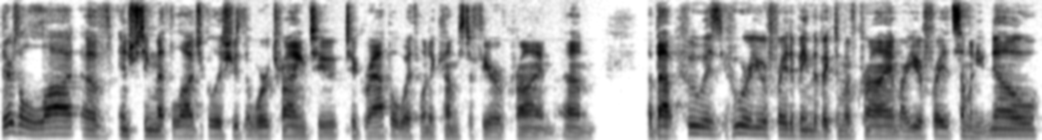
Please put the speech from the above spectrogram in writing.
there's a lot of interesting methodological issues that we're trying to to grapple with when it comes to fear of crime. Um, about who is who are you afraid of being the victim of crime? Are you afraid it's someone you know?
